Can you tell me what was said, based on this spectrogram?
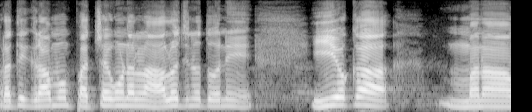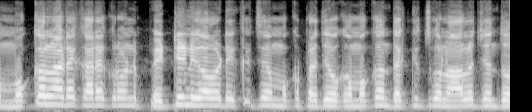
ప్రతి గ్రామం పచ్చగా ఉండాలన్న ఆలోచనతోని ఈ యొక్క మన మొక్కలు నాటే కార్యక్రమాన్ని పెట్టిండు కాబట్టి ఖచ్చితంగా మొక్క ప్రతి ఒక్క మొక్కను దక్కించుకున్న ఆలోచనతో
